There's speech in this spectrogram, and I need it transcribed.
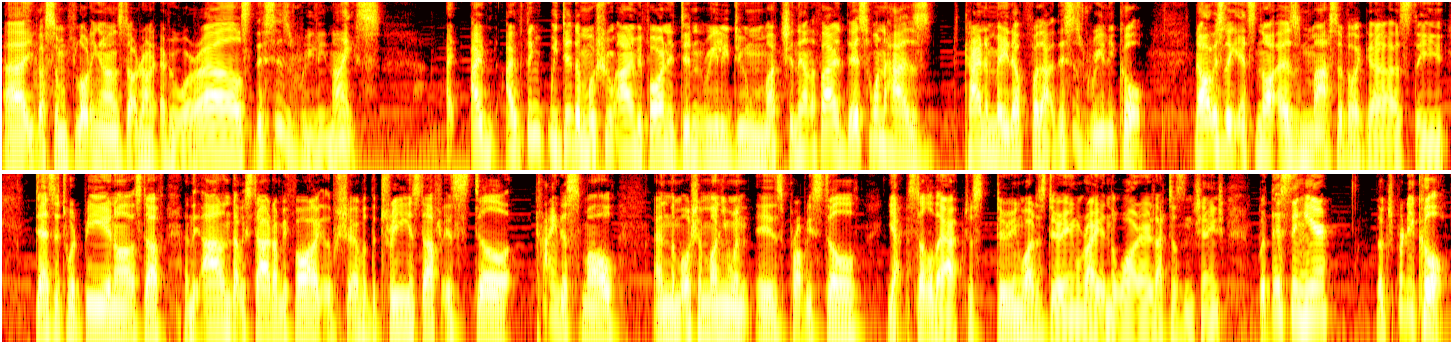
Uh, you got some floating islands dotted around everywhere else. This is really nice. I, I, I think we did a mushroom island before and it didn't really do much in the amplifier. This one has kind of made up for that. This is really cool. Now, obviously, it's not as massive like uh, as the desert would be and all that stuff. And the island that we started on before, like with the tree and stuff, is still kind of small. And the ocean monument is probably still, yeah, still there, just doing what it's doing right in the water. That doesn't change. But this thing here looks pretty cool.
